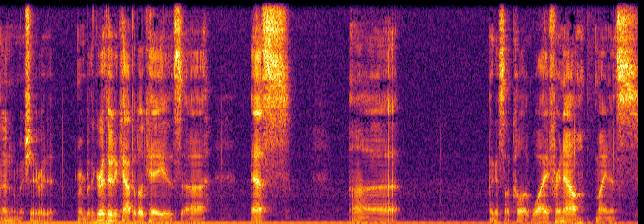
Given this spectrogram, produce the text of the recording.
I don't know how should write it. Remember the growth rate of capital K is uh, S. Uh, I guess I'll call it Y for now minus.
